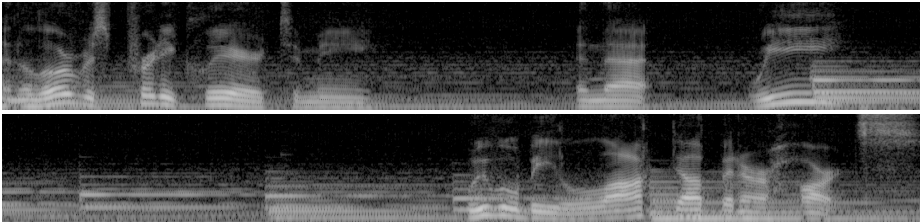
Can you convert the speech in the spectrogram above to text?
And the Lord was pretty clear to me in that we we will be locked up in our hearts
